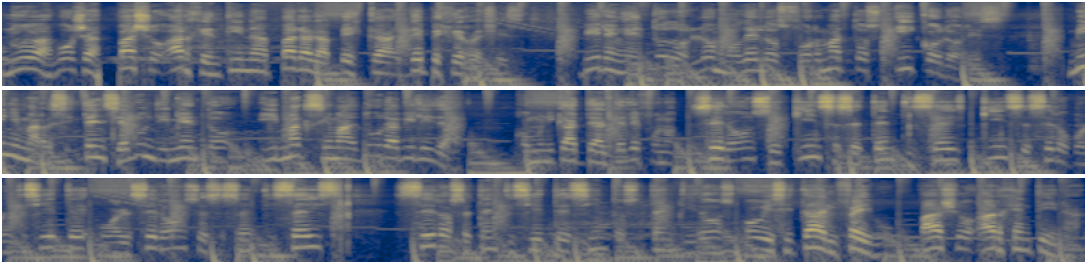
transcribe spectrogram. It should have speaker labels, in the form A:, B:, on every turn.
A: Nuevas boyas Payo Argentina para la pesca de pejerreyes. Vienen en todos los modelos, formatos y colores. Mínima resistencia al hundimiento y máxima durabilidad. Comunicate al teléfono 011 15 76 15 047 o al 011 66 077 172 o visita el Facebook Payo Argentina.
